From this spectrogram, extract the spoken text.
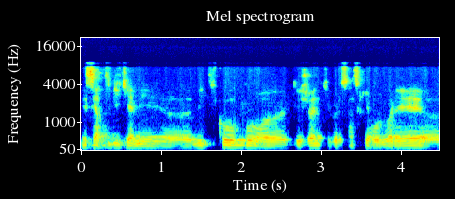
des certificats euh, médicaux pour euh, des jeunes qui veulent s'inscrire au volet, euh,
